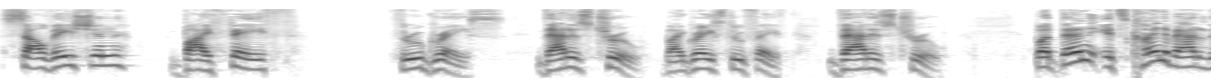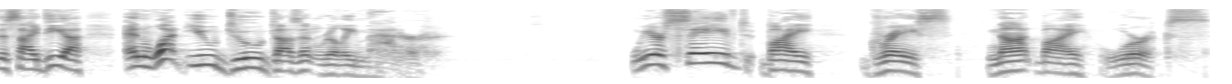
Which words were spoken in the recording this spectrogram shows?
salvation by faith through grace. That is true. By grace through faith. That is true. But then it's kind of added this idea, and what you do doesn't really matter. We are saved by grace, not by works.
